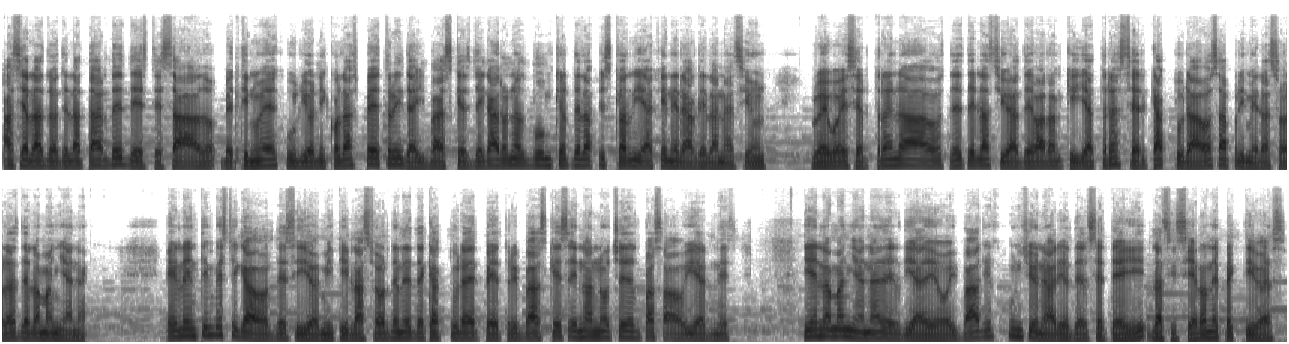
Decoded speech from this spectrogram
Hacia las 2 de la tarde de este sábado, 29 de julio, Nicolás Petro y Dai Vázquez llegaron al búnker de la Fiscalía General de la Nación, luego de ser trasladados desde la ciudad de Barranquilla tras ser capturados a primeras horas de la mañana. El ente investigador decidió emitir las órdenes de captura de Petro y Vázquez en la noche del pasado viernes y en la mañana del día de hoy varios funcionarios del CTI las hicieron efectivas.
